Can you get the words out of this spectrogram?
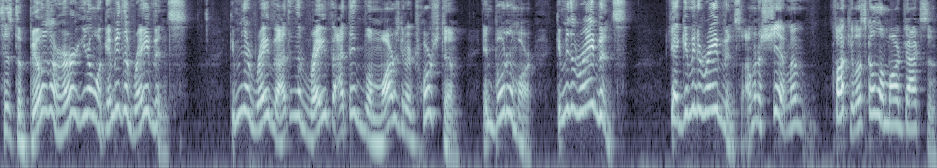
Since the Bills are hurt, you know what? Give me the Ravens. Give me the Ravens. I think the Raven. I think Lamar's gonna torch them in Baltimore. Give me the Ravens. Yeah, give me the Ravens. I'm gonna shit, man. Fuck you. Let's go Lamar Jackson.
